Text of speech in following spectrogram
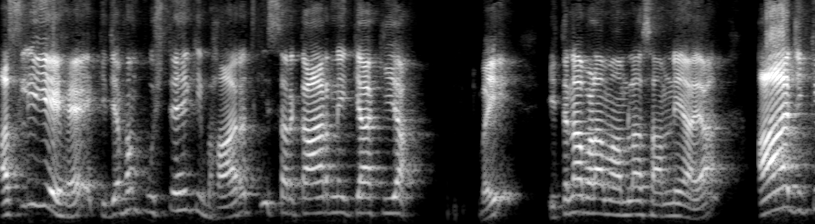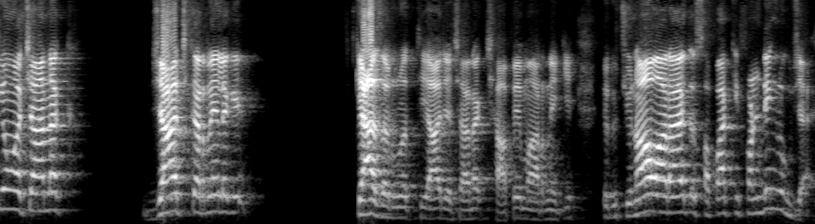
असली ये है कि जब हम पूछते हैं कि भारत की सरकार ने क्या किया, भाई, इतना बड़ा मामला सामने आया, आज क्यों अचानक जाँच करने लगे? क्या ज़रूरत थी आज अचानक छापे मारने की? क्योंकि चुनाव आ रहा है तो सपा की फंडिंग रुक जाए।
